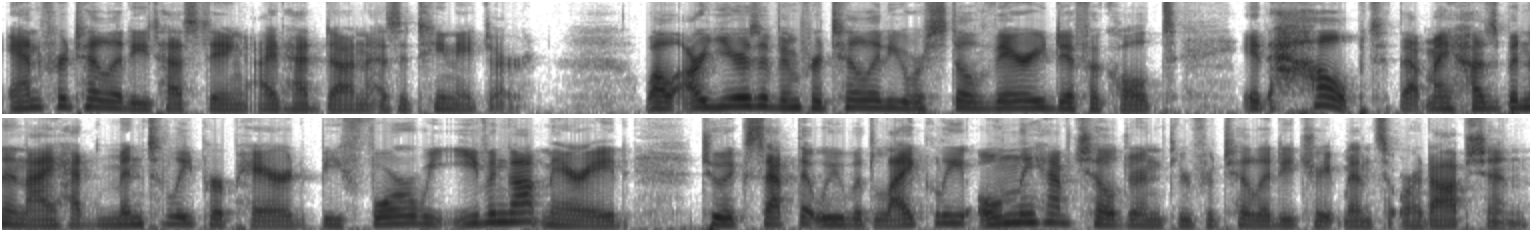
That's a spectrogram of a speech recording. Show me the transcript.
and fertility testing I'd had done as a teenager. While our years of infertility were still very difficult, it helped that my husband and I had mentally prepared before we even got married to accept that we would likely only have children through fertility treatments or adoption.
